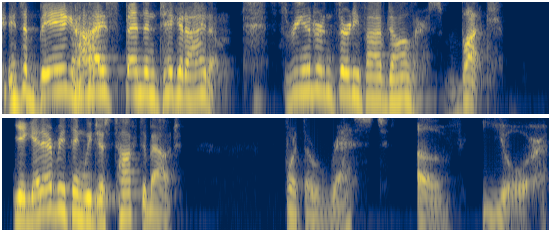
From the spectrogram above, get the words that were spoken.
It's a big high spending ticket item. It's $335, but you get everything we just talked about for the rest of your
